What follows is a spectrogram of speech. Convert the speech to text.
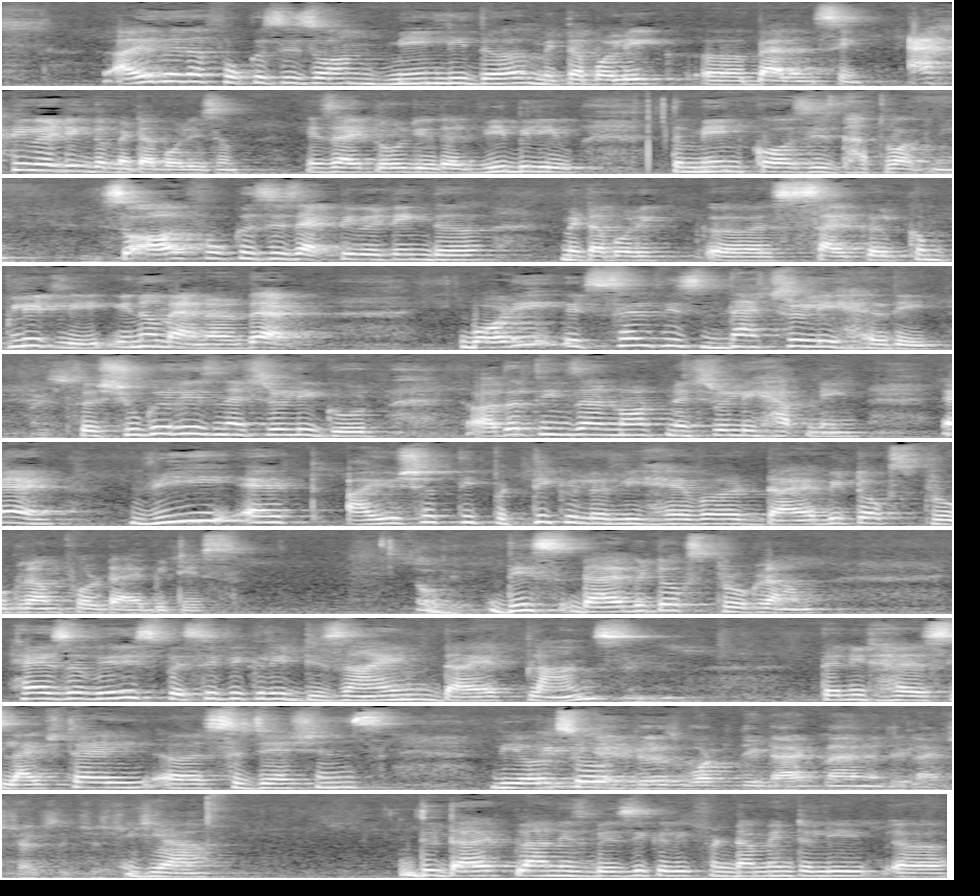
Ayurveda focuses on mainly the metabolic uh, balancing, activating the metabolism. As I told you that we believe the main cause is Dhatvagni. So our focus is activating the metabolic uh, cycle completely in a manner that body itself is naturally healthy. So sugar is naturally good, other things are not naturally happening, and we at Ayushakti particularly have a diabetox program for diabetes Okay. this diabetox program has a very specifically designed diet plans then it has lifestyle uh, suggestions we also can you tell us what the diet plan and the lifestyle suggestions? are? yeah the diet plan is basically fundamentally uh,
